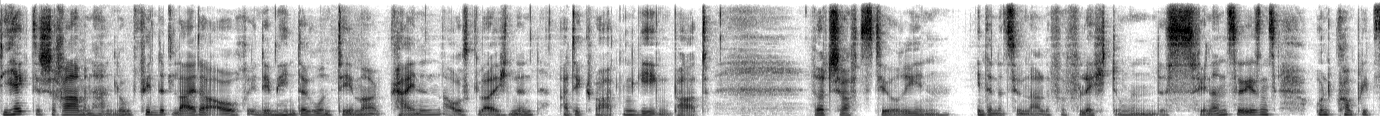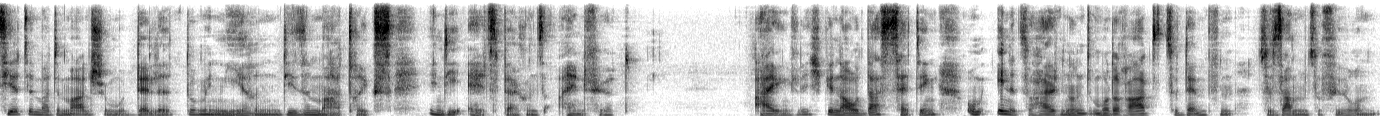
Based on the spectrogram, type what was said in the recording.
Die hektische Rahmenhandlung findet leider auch in dem Hintergrundthema keinen ausgleichenden, adäquaten Gegenpart. Wirtschaftstheorien, internationale Verflechtungen des Finanzwesens und komplizierte mathematische Modelle dominieren diese Matrix, in die Ellsberg uns einführt. Eigentlich genau das Setting, um innezuhalten und moderat zu dämpfen, zusammenzuführen,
